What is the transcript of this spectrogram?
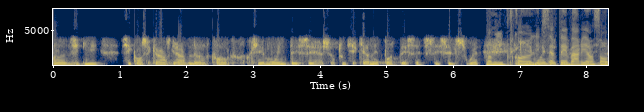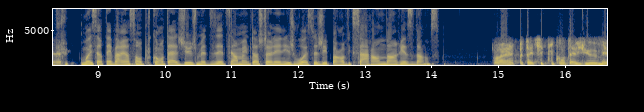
endiguer ces conséquences graves-là, qu'il y ait moins de décès, surtout qu'il n'y en ait pas de décès, c'est le souhait. Oui, mais plus y ait moins certains variants sont plus, ouais, certains variants sont plus contagieux. Je me disais, sais, en même temps, je suis un aîné, je vois ça, j'ai pas envie que ça rentre dans la résidence. Ouais, peut-être c'est plus contagieux, mais,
